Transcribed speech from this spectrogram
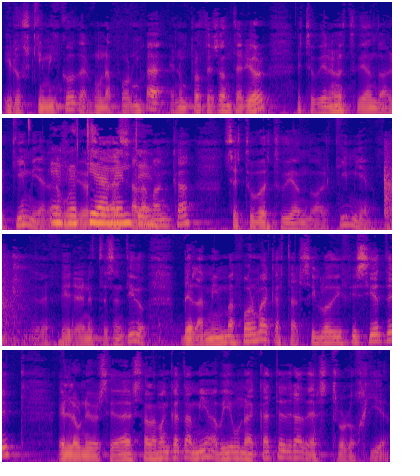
Y los químicos, de alguna forma, en un proceso anterior, estuvieron estudiando alquimia. En la Universidad de. Salamanca se estuvo estudiando alquimia. Es decir, en este sentido, de la misma forma que hasta el siglo XVII, en la Universidad de Salamanca también había una cátedra de astrología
